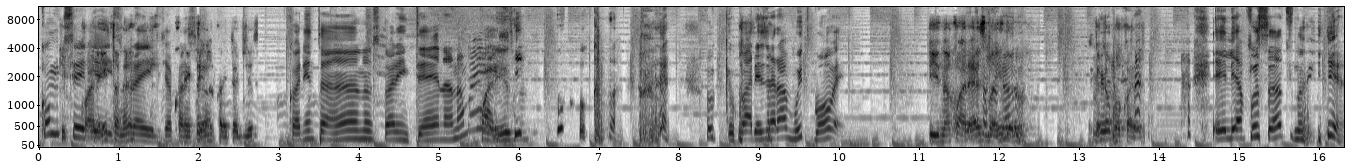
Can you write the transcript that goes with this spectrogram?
Como que Que seria 40, isso né? pra ele? Já Quarentena, pensou? 40 dias. 40 anos, quarentena. Não, mas. Quaresma. O, o, o Quaresma era muito bom, velho. E na quaresma Tá ainda. Acabou a quaresma. Ele ia pro Santos, não ia?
